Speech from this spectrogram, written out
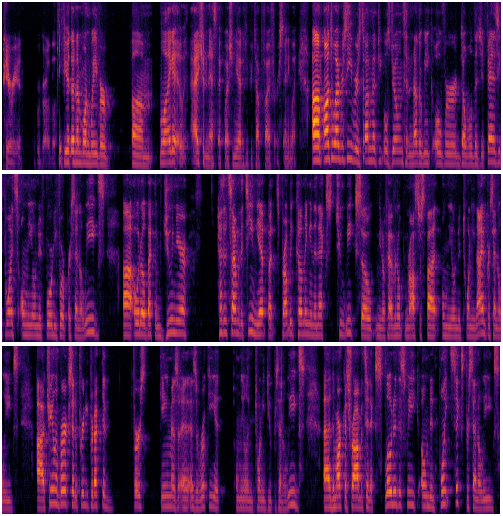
period, regardless. If you're the number one waiver, um, well, I, get, I shouldn't ask that question. You got to keep your top five first. Anyway, um, on to wide receivers. Donovan Peoples Jones had another week over double digit fantasy points, only owned in 44% of leagues. Uh, Odell Beckham Jr hasn't signed with the team yet, but it's probably coming in the next two weeks. So, you know, if you have an open roster spot, only owned in 29% of leagues. Uh, Treylon Burks had a pretty productive first game as a, as a rookie at only owned in 22% of leagues. Uh, Demarcus Robinson exploded this week, owned in 0.6% of leagues.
